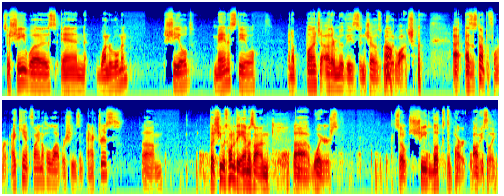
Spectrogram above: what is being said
So she was in Wonder Woman, Shield, Man of Steel, and a bunch of other movies and shows we oh. would watch. uh, as a stunt performer. I can't find a whole lot where she was an actress, um, but she was one of the Amazon uh, warriors. So she looks the part, obviously,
